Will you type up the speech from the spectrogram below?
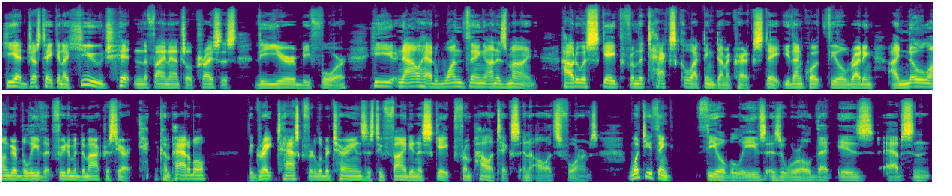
he had just taken a huge hit in the financial crisis the year before. He now had one thing on his mind how to escape from the tax collecting democratic state. You then quote Thiel writing, I no longer believe that freedom and democracy are compatible. The great task for libertarians is to find an escape from politics in all its forms. What do you think Thiel believes is a world that is absent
